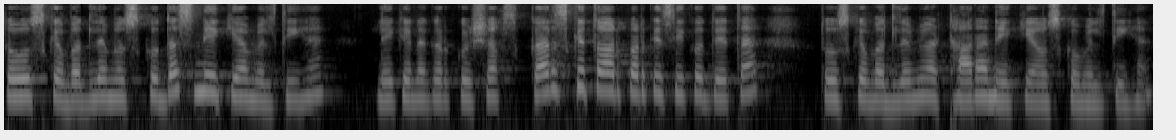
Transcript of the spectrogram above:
तो उसके बदले में उसको दस नेकियाँ मिलती हैं लेकिन अगर कोई शख्स कर्ज के तौर पर किसी को देता है तो उसके बदले में अट्ठारह नेकियाँ उसको मिलती हैं।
